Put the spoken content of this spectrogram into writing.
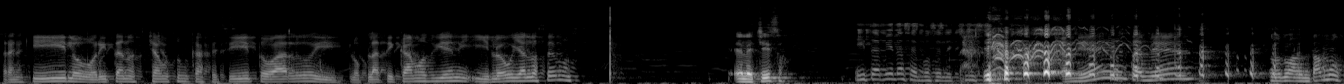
tranquilo, ahorita nos echamos un cafecito o algo y lo platicamos bien y, y luego ya lo hacemos? el hechizo. Y también hacemos el hechizo. También, también. Nos lo aventamos.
